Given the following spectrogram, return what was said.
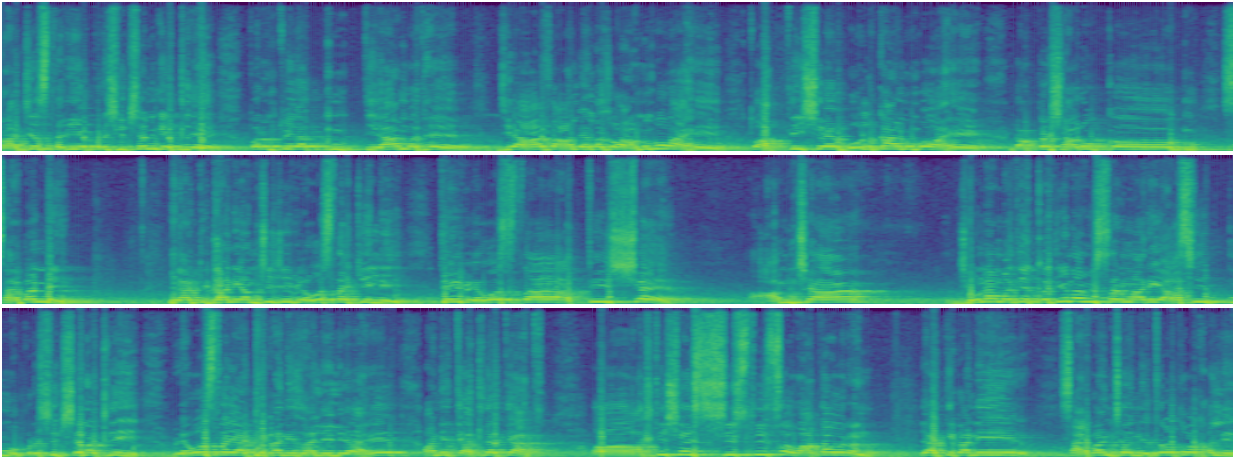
राज्यस्तरीय प्रशिक्षण घेतले. परंतु या यामध्ये जे आज आलेला जो अनुभव आहे तो अतिशय बोलका अनुभव आहे. डॉक्टर शाहरुख साहेबांनी या ठिकाणी आमची जी व्यवस्था केली ती व्यवस्था अतिशय आमच्या जीवनामध्ये कधी न विसरणारी अशी प्रशिक्षणातली व्यवस्था या ठिकाणी झालेली आहे. आणि त्यातल्या त्यात अतिशय शिस्तीचं वातावरण या ठिकाणी साहेबांच्या नेतृत्वाखाली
